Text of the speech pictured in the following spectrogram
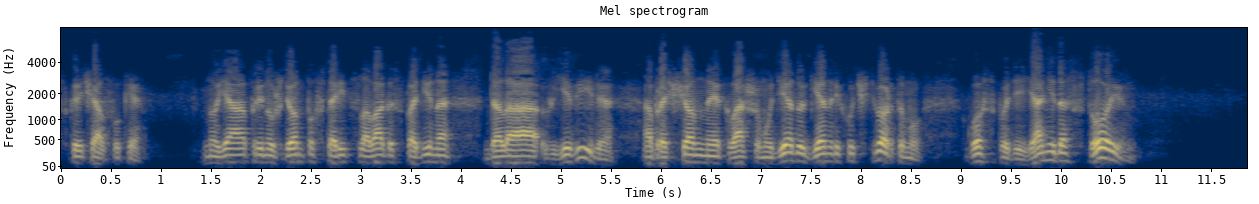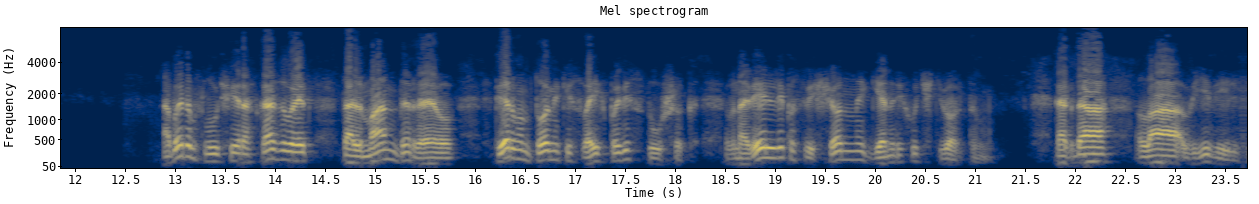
вскричал Фуке. Но я принужден повторить слова господина Дала Вьевиля, обращенные к вашему деду Генриху IV. Господи, я недостоин!» Об этом случае рассказывает Тальман де Рео в первом томике своих повестушек, в новелле, посвященной Генриху IV. Когда Ла Вьевиль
